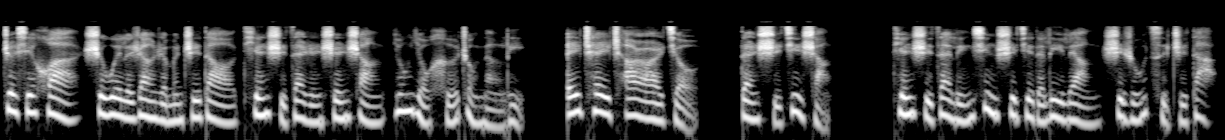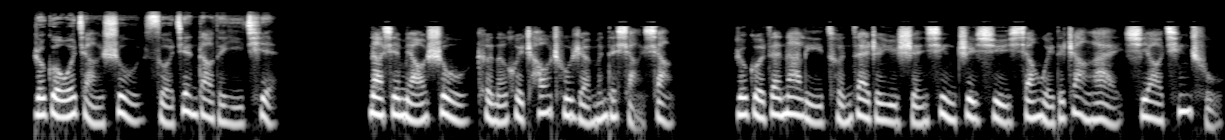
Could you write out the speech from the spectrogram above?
这些话是为了让人们知道天使在人身上拥有何种能力。H H 二二九，但实际上，天使在灵性世界的力量是如此之大。如果我讲述所见到的一切，那些描述可能会超出人们的想象。如果在那里存在着与神性秩序相违的障碍，需要清除，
